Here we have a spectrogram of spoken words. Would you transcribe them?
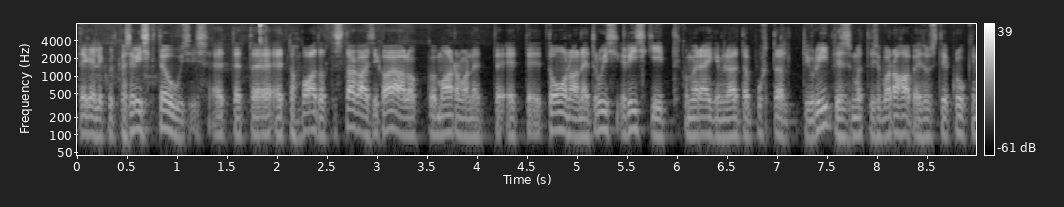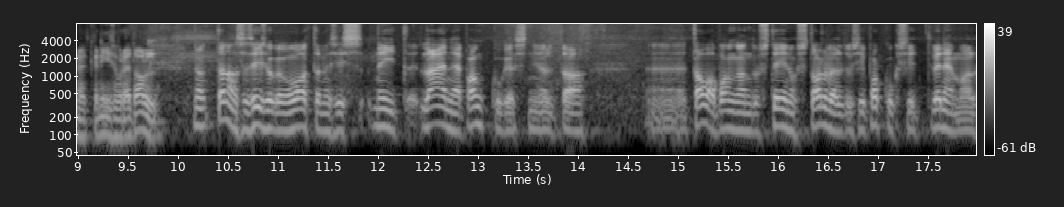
tegelikult ka see risk tõusis, et, et, et noh, vaadates tagasi ka ajalukku, ma arvan, et, et toona need riskid, kui me räägime nii-öelda puhtalt juriidilises mõttes juba rahapesust, ei pruukinud ka nii suured olla. no tänase seisuga, kui vaatame siis neid lääne panku, kes nii-öelda äh, tavapangandusteenust, arveldusi pakuksid Venemaal,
